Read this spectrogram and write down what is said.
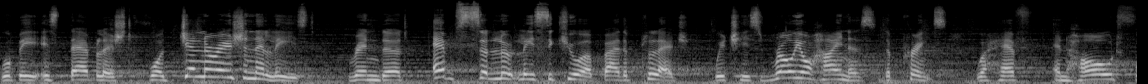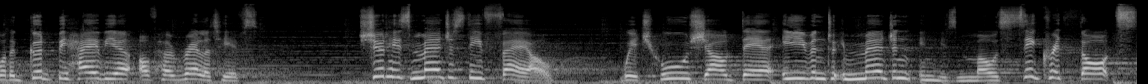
will be established for generation at least rendered absolutely secure by the pledge which His Royal Highness the Prince will have and hold for the good behavior of her relatives. Should His Majesty fail, which who shall dare even to imagine in his most secret thoughts,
